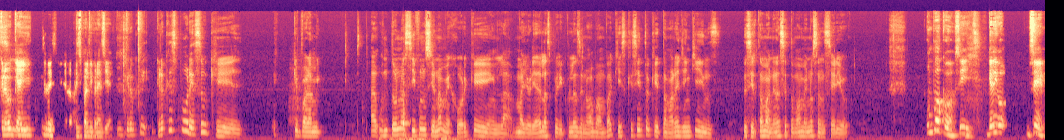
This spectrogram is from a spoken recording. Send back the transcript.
Creo que ahí reside la principal diferencia. Y creo que, creo que es por eso que, que para mí un tono así funciona mejor que en la mayoría de las películas de Noah Baumbach. Y es que siento que Tamara Jenkins de cierta manera se toma menos en serio. Un poco, sí. ¿Qué digo? Sí.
